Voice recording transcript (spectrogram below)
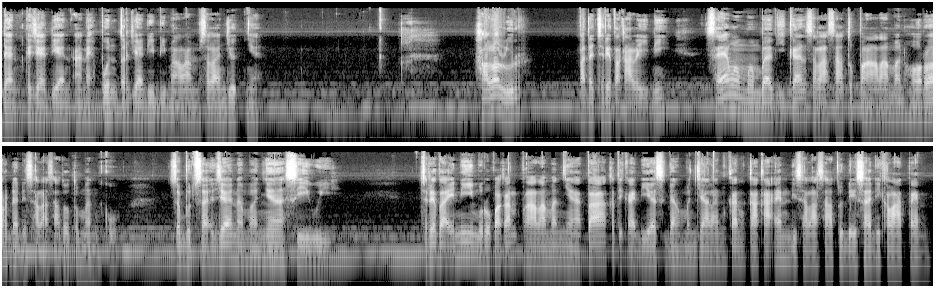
Dan kejadian aneh pun terjadi di malam selanjutnya. Halo Lur, pada cerita kali ini, saya mau membagikan salah satu pengalaman horor dari salah satu temanku. Sebut saja namanya Siwi. Cerita ini merupakan pengalaman nyata ketika dia sedang menjalankan KKN di salah satu desa di Klaten.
